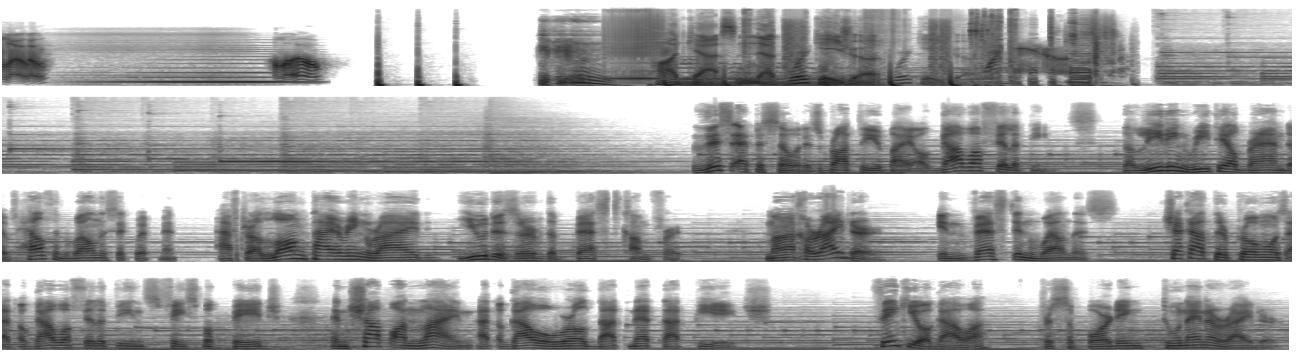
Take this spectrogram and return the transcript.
Hello? Hello? Podcast Network Asia. Network Asia. This episode is brought to you by Ogawa Philippines, the leading retail brand of health and wellness equipment. After a long, tiring ride, you deserve the best comfort. Mga ka-rider, invest in wellness. Check out their promos at Ogawa Philippines Facebook page and shop online at ogawaworld.net.ph. Thank you, Ogawa, for supporting Tunay na Rider.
